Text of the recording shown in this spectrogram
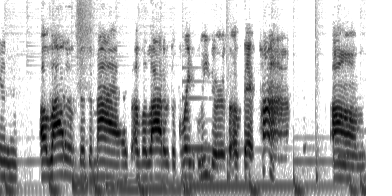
in a lot of the demise of a lot of the great leaders of that time. Um,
